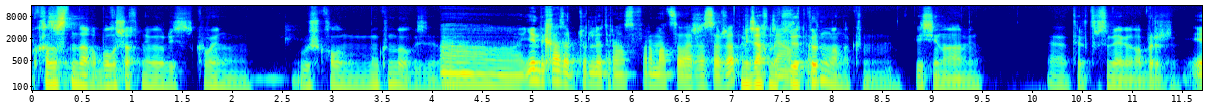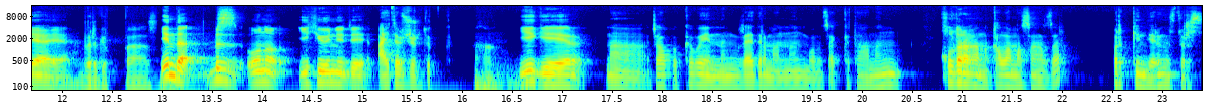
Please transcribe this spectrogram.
қазақстандағы болашақ не ойлайсыз? Квн өшіп қалуы мүмкін ба бізде ыыы енді қазір түрлі трансформациялар жасап жатыр. Мен жақында сурет көрдім ана кім? Есен аға мен ә, тілек тұрсынбек аға бір иә иә. бірігіп па енді біз оны екеуіне де айтып жүрдік. Егер мына жалпы квннің жайдарманның болмаса кта ның құлдырағанын қаламасаңыздар біріккендеріңіз дұрыс.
